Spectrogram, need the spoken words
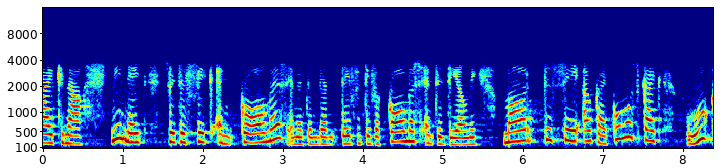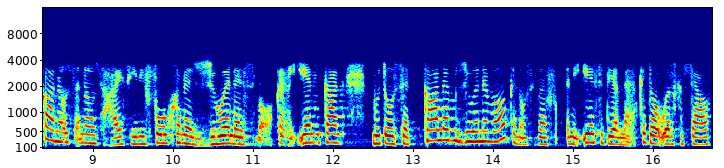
kyk na nie net spesifiek in kamers en dit in definitiewe kamers in te deel nie, maar te sê, okay, kom ons kyk hoe kan ons in ons huis hierdie volgende zones maak? Aan die een kant moet ons 'n kalm sone maak en ons het nou in die eerste deel lekker daaroor gesels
